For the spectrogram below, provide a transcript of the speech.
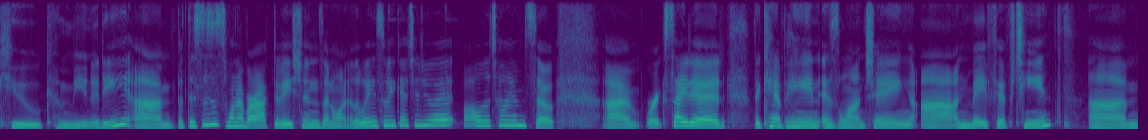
LGBTQ community. Um, but this is just one of our activations and one of the ways we get to do it all the time. So um, we're excited. The campaign is launching uh, on May 15th. Um,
